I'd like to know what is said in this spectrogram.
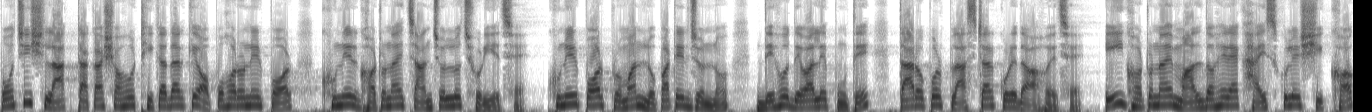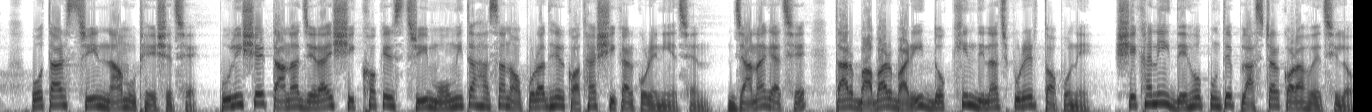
পঁচিশ লাখ টাকা সহ ঠিকাদারকে অপহরণের পর খুনের ঘটনায় চাঞ্চল্য ছড়িয়েছে। খুনের পর প্রমাণ লোপাটের জন্য দেহ দেওয়ালে পুঁতে তার ওপর প্লাস্টার করে দেওয়া হয়েছে। এই ঘটনায় মালদহের এক হাইস্কুলের শিক্ষক ও তার স্ত্রীর নাম উঠে এসেছে। পুলিশের টানা জেরায় শিক্ষকের স্ত্রী মৌমিতা হাসান অপরাধের কথা স্বীকার করে নিয়েছেন। জানা গেছে, তার বাবার বাড়ি দক্ষিণ দিনাজপুরের তপনে। সেখানেই দেহ পুঁতে প্লাস্টার করা হয়েছিল।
